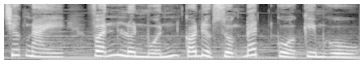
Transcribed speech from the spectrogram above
Trước này vẫn luôn muốn có được ruộng đất của Kim Gù,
